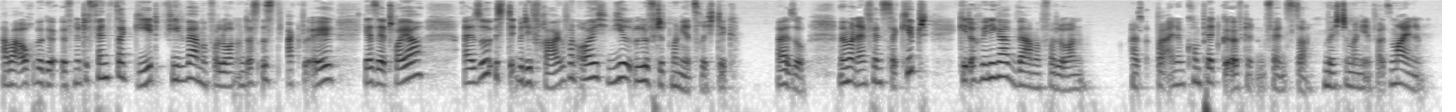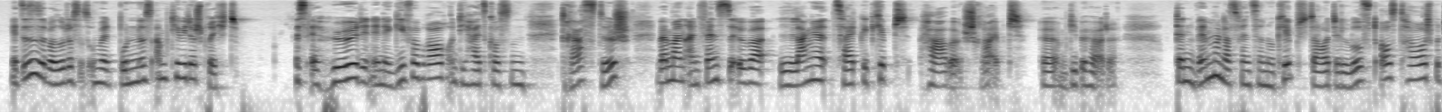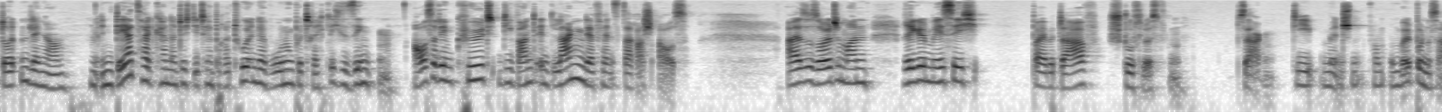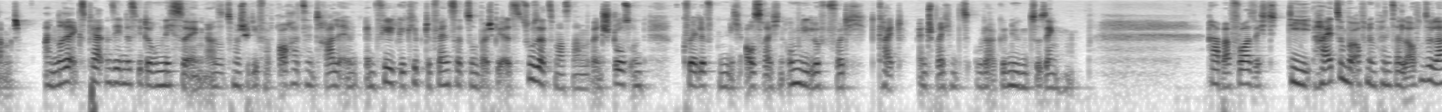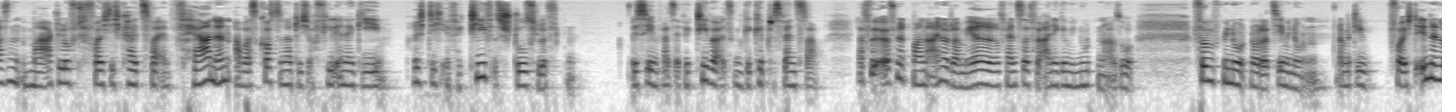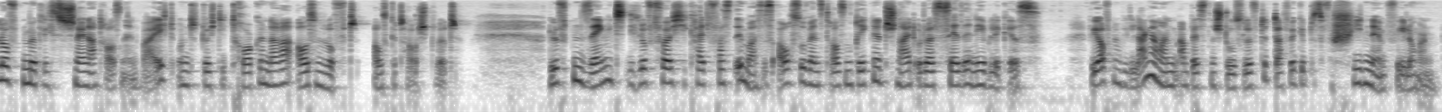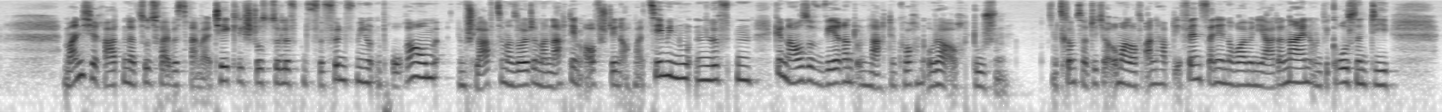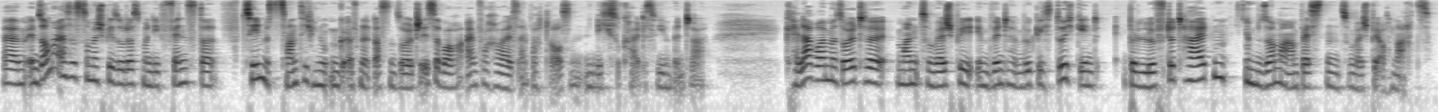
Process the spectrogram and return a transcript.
Aber auch über geöffnete Fenster geht viel Wärme verloren und das ist aktuell ja sehr teuer. Also ist immer die Frage von euch, wie lüftet man jetzt richtig? Also, wenn man ein Fenster kippt, geht auch weniger Wärme verloren. Also bei einem komplett geöffneten Fenster, möchte man jedenfalls meinen. Jetzt ist es aber so, dass das Umweltbundesamt hier widerspricht. Es erhöhe den Energieverbrauch und die Heizkosten drastisch, wenn man ein Fenster über lange Zeit gekippt habe, schreibt äh, die Behörde. Denn wenn man das Fenster nur kippt, dauert der Luftaustausch bedeutend länger. In der Zeit kann natürlich die Temperatur in der Wohnung beträchtlich sinken. Außerdem kühlt die Wand entlang der Fenster rasch aus. Also sollte man regelmäßig bei Bedarf Stoßlüften, sagen die Menschen vom Umweltbundesamt. Andere Experten sehen das wiederum nicht so eng. Also zum Beispiel die Verbraucherzentrale empfiehlt gekippte Fenster zum Beispiel als Zusatzmaßnahme, wenn Stoß- und Querlüften nicht ausreichen, um die Luftfeuchtigkeit entsprechend oder genügend zu senken. Aber Vorsicht, die Heizung bei offenem Fenster laufen zu lassen, mag Luftfeuchtigkeit zwar entfernen, aber es kostet natürlich auch viel Energie. Richtig effektiv ist Stoßlüften. Ist jedenfalls effektiver als ein gekipptes Fenster. Dafür öffnet man ein oder mehrere Fenster für einige Minuten, also fünf Minuten oder zehn Minuten, damit die feuchte Innenluft möglichst schnell nach draußen entweicht und durch die trockenere Außenluft ausgetauscht wird. Lüften senkt die Luftfeuchtigkeit fast immer. Es ist auch so, wenn es draußen regnet, schneit oder es sehr, sehr neblig ist. Wie oft und wie lange man am besten Stoß lüftet, dafür gibt es verschiedene Empfehlungen. Manche raten dazu, zwei bis dreimal täglich Stoß zu lüften für fünf Minuten pro Raum. Im Schlafzimmer sollte man nach dem Aufstehen auch mal zehn Minuten lüften, genauso während und nach dem Kochen oder auch Duschen. Jetzt kommt es natürlich auch immer darauf an, habt ihr Fenster in den Räumen, ja oder nein und wie groß sind die. Ähm, Im Sommer ist es zum Beispiel so, dass man die Fenster 10 bis 20 Minuten geöffnet lassen sollte. Ist aber auch einfacher, weil es einfach draußen nicht so kalt ist wie im Winter. Kellerräume sollte man zum Beispiel im Winter möglichst durchgehend belüftet halten, im Sommer am besten zum Beispiel auch nachts.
